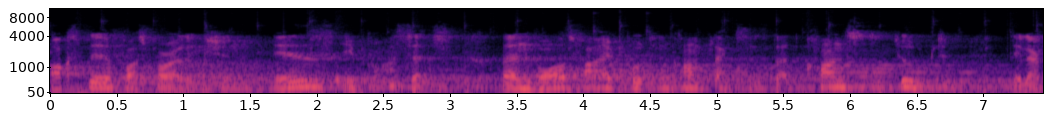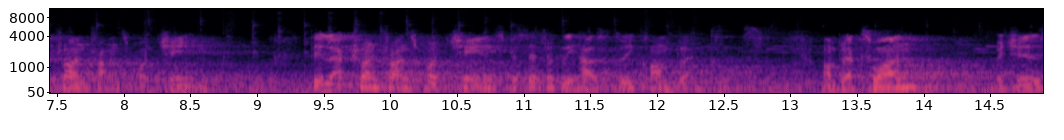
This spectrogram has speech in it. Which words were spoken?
Oxidative phosphorylation is a process that involves five protein complexes that constitute the electron transport chain. The electron transport chain specifically has three complexes. Complex 1, which is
